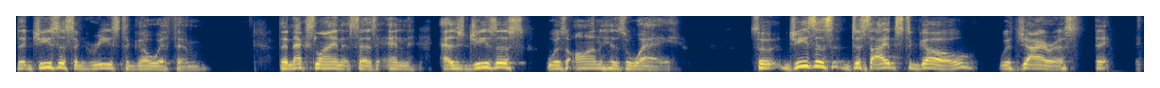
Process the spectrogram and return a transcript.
that Jesus agrees to go with him. The next line it says, and as Jesus was on his way. So Jesus decides to go with Jairus. and it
